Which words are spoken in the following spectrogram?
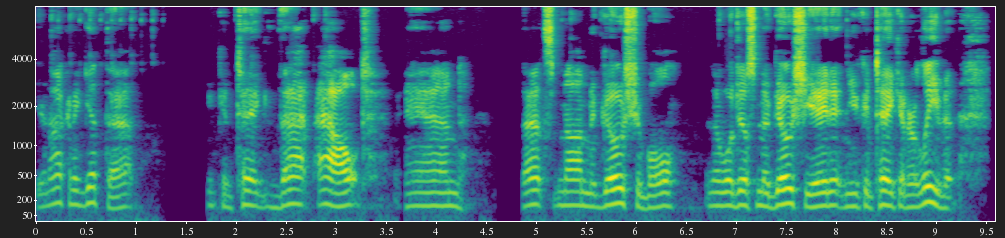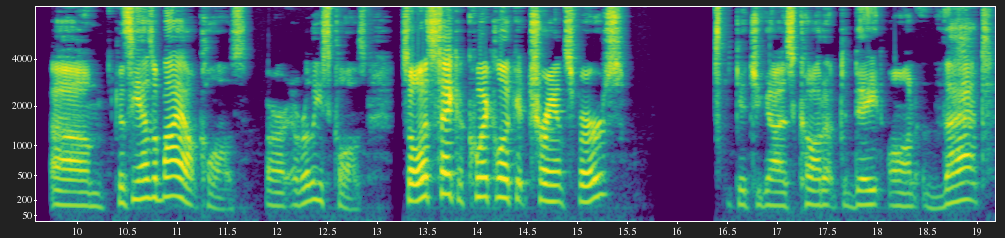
you're not going to get that. You can take that out, and that's non-negotiable. And then we'll just negotiate it, and you can take it or leave it. Because um, he has a buyout clause or a release clause. So let's take a quick look at transfers. Get you guys caught up to date on that.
